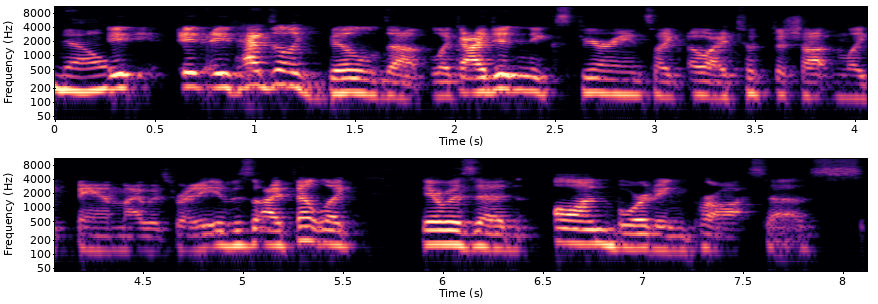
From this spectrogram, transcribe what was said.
no. It, it it had to like build up. Like I didn't experience like oh I took the shot and like bam I was ready. It was I felt like there was an onboarding process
